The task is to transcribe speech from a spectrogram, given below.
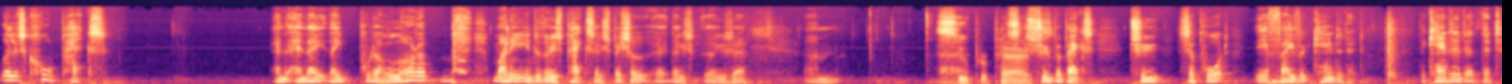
Well, it's called PACs. And, and they, they put a lot of money into those packs, those special, uh, those, those uh, Super PAC. super PACs to support their favourite candidate, the candidate that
